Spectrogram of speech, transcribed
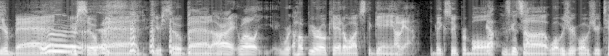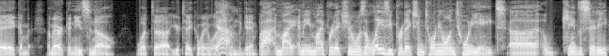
You're bad. You're so bad. You're so bad. All right. Well, I hope you were okay to watch the game. oh yeah The big Super Bowl. yep it was good stuff Uh, what was your What was your take? America needs to know what uh, your takeaway was Yeah. from the game. Uh, my, I mean, my prediction was a lazy prediction, 21-28, uh, Kansas City.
